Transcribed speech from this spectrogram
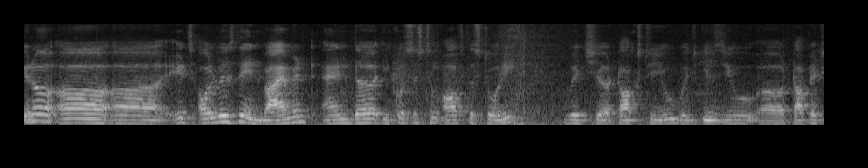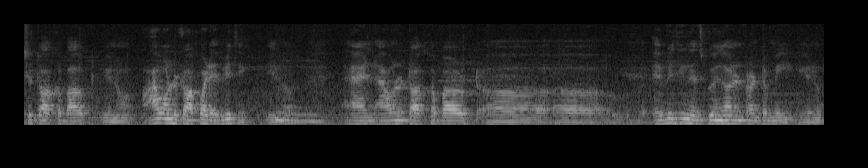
You know, uh, uh, it's always the environment and the ecosystem of the story which uh, talks to you, which gives you uh, topics to talk about. You know, I want to talk about everything. You know, and I want to talk about uh, uh, everything that's going on in front of me. You know.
